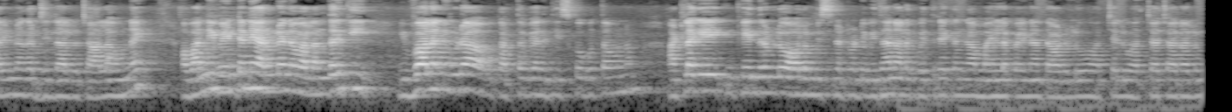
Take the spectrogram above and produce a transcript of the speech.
కరీంనగర్ జిల్లాలో చాలా ఉన్నాయి. అవన్నీ వెంటనే అర్హులైన వాళ్ళందరికీ ఇవ్వాలని కూడా ఒక కర్తవ్యాన్ని తీసుకోబోతా ఉన్నాం. అట్లాగే కేంద్రంలో అవలంబిస్తున్నటువంటి విధానాలకు వ్యతిరేకంగా మహిళలపైన దాడులు హత్యలు అత్యాచారాలు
